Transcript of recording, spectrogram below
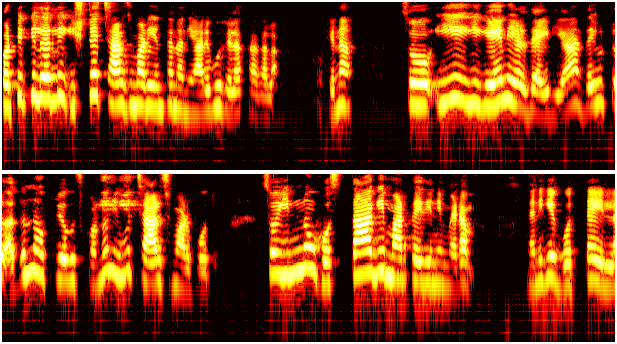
ಪರ್ಟಿಕ್ಯುಲರ್ಲಿ ಇಷ್ಟೇ ಚಾರ್ಜ್ ಮಾಡಿ ಅಂತ ನಾನು ಯಾರಿಗೂ ಹೇಳೋಕ್ಕಾಗಲ್ಲ. ಓಕೆನಾ ಸೊ ಈ ಈಗ ಏನು ಹೇಳಿದೆ ಐಡಿಯಾ ದಯವಿಟ್ಟು ಅದನ್ನ ಉಪಯೋಗಿಸ್ಕೊಂಡು ನೀವು ಚಾರ್ಜ್ ಮಾಡ್ಬೋದು. ಸೊ ಇನ್ನು ಹೊಸದಾಗಿ ಮಾಡ್ತಾ ಇದ್ದೀನಿ ಮೇಡಮ್ ನನಗೆ ಗೊತ್ತೇ ಇಲ್ಲ.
